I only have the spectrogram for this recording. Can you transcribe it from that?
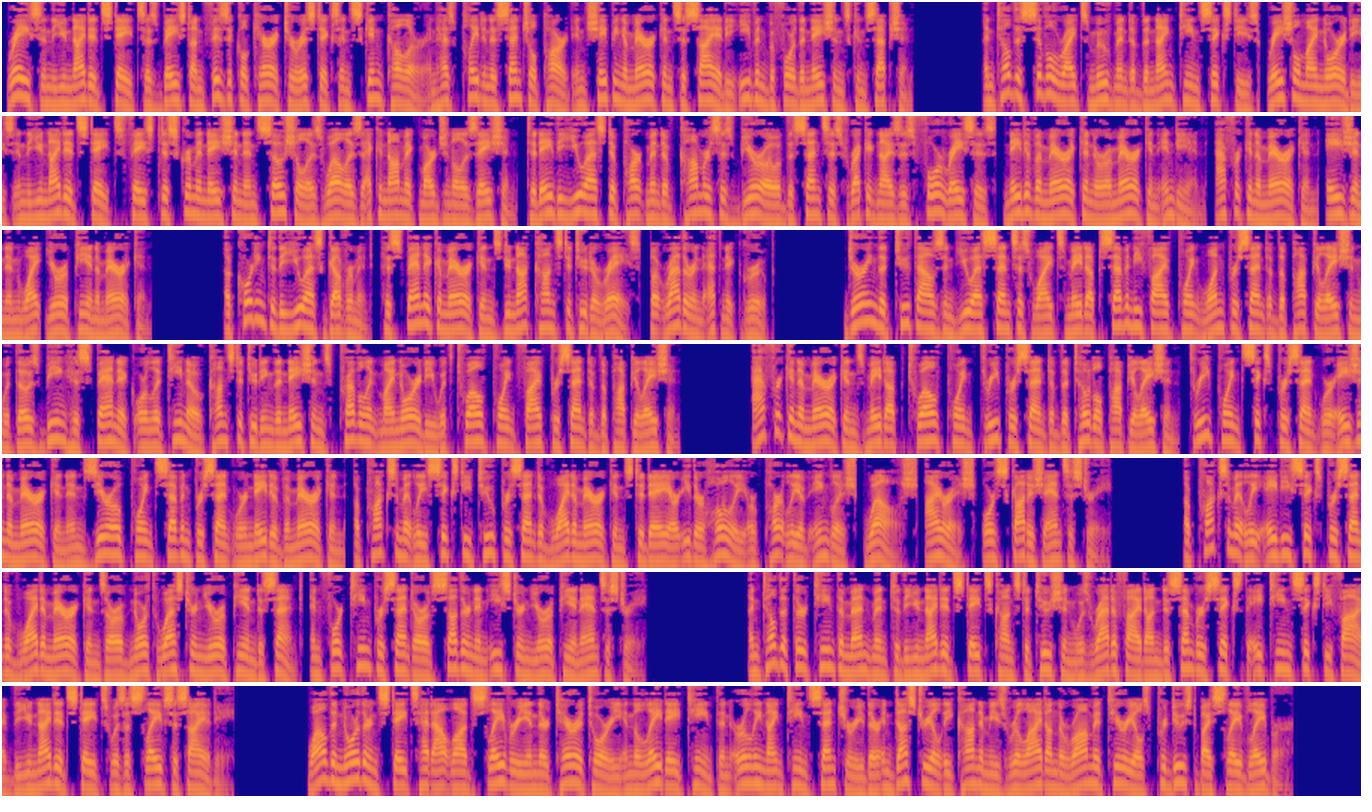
Race in the United States is based on physical characteristics and skin color and has played an essential part in shaping American society even before the nation's conception. Until the civil rights movement of the 1960s, racial minorities in the United States faced discrimination and social as well as economic marginalization. Today, the U.S. Department of Commerce's Bureau of the Census recognizes four races Native American or American Indian, African American, Asian, and White European American. According to the U.S. government, Hispanic Americans do not constitute a race, but rather an ethnic group. During the 2000 U.S. Census whites made up 75.1% of the population with those being Hispanic or Latino constituting the nation's prevalent minority with 12.5% of the population. African Americans made up 12.3% of the total population, 3.6% were Asian American and 0.7% were Native American. Approximately 62% of white Americans today are either wholly or partly of English, Welsh, Irish, or Scottish ancestry. Approximately 86% of white Americans are of Northwestern European descent, and 14% are of Southern and Eastern European ancestry. Until the Thirteenth Amendment to the United States Constitution was ratified on December 6, 1865 the United States was a slave society. While the northern states had outlawed slavery in their territory in the late 18th and early 19th century their industrial economies relied on the raw materials produced by slave labor.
